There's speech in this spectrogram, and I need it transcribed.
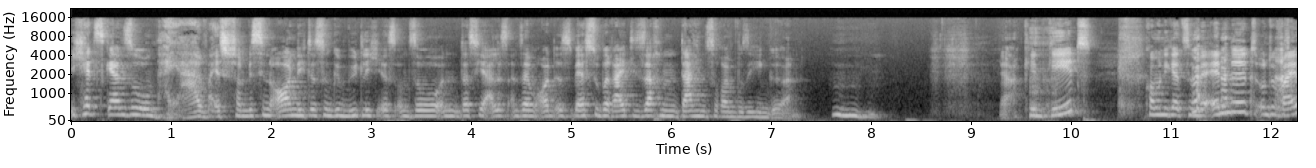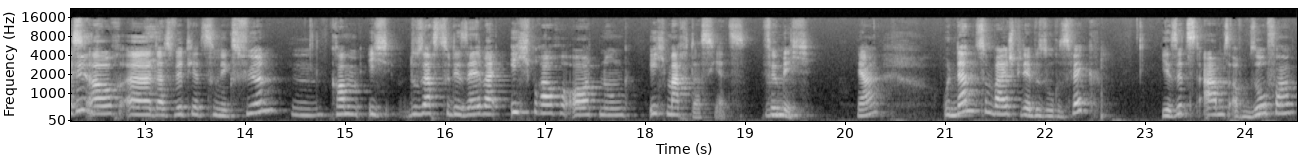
Ich hätte es gern so, naja, weil es schon ein bisschen ordentlich ist und gemütlich ist und so und dass hier alles an seinem Ort ist, wärst du bereit, die Sachen dahin zu räumen, wo sie hingehören? Mhm. Ja, Kind geht, Kommunikation beendet und du weißt auch, äh, das wird jetzt zu nichts führen. Mhm. Komm, ich, du sagst zu dir selber, ich brauche Ordnung, ich mache das jetzt für mhm. mich. Ja? Und dann zum Beispiel, der Besuch ist weg, ihr sitzt abends auf dem Sofa.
